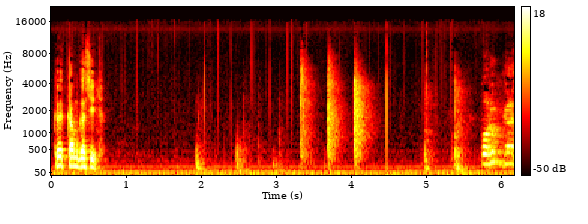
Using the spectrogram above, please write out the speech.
Cred că am găsit. Poruncă,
